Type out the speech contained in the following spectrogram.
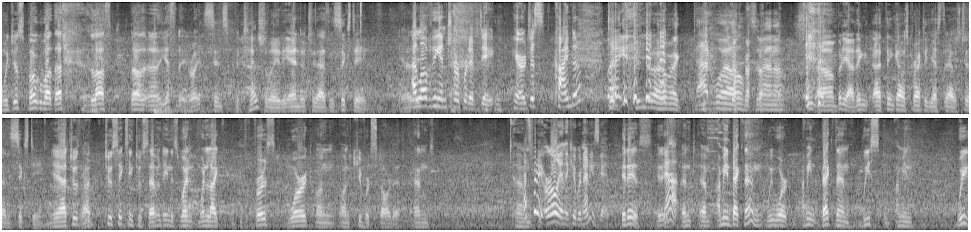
We just spoke about that last uh, yesterday, right? Since potentially the end of 2016. Yeah, I love the interpretive date here, just kind of. Like, Didn't do our homework that well, Savannah. um, but yeah, I think I think I was corrected yesterday. It was 2016. Yeah, two, uh, 2016, 2017 is when, when like the first work on, on KubeVirt started. And um, that's pretty early in the Kubernetes game. It is. It is. Yeah. And um, I mean, back then we were. I mean, back then we. s- I mean, we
